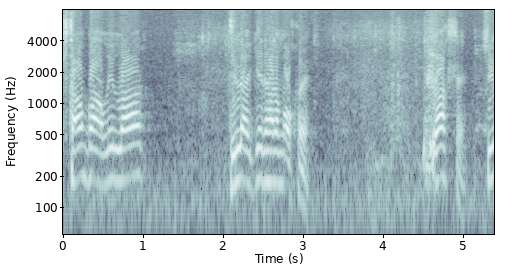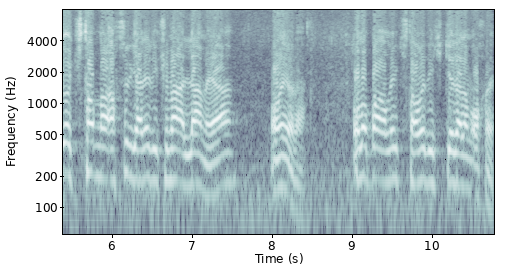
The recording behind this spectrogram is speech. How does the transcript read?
kitabı bağlayırlar, deyirlər, ged hələm oxu. Yaxşı. Çünki o kitabla açır gəlir kimə əlləməyə, ona görə. Ola bağlayır kitabı deyir ki, gedələm oxu.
